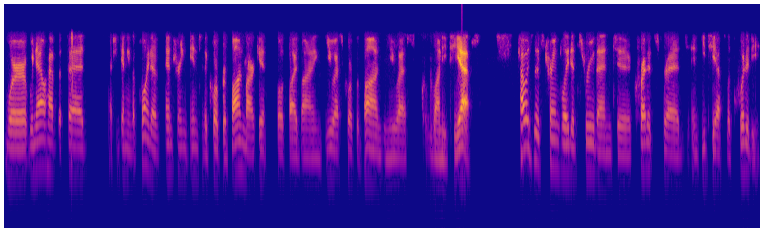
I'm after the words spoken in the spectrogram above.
where we now have the Fed actually getting the point of entering into the corporate bond market, both by buying U.S. corporate bonds and U.S. corporate bond ETFs. How is this translated through then to credit spreads and ETF liquidity?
